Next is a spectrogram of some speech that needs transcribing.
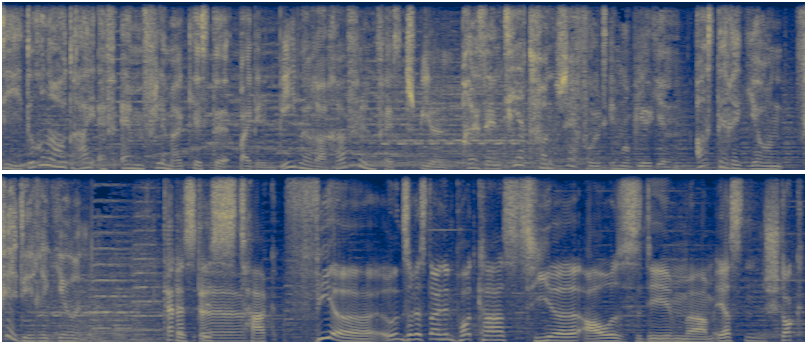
Die Donau 3 FM Flimmerkiste bei den Biberacher Filmfestspielen. Präsentiert von Sheffield Immobilien. Aus der Region für die Region. Es ist Tag 4 unseres kleinen Podcasts hier aus dem ähm, ersten Stock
